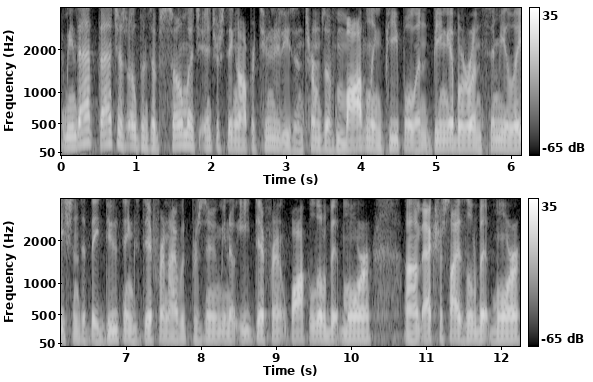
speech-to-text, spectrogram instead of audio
I mean, that, that just opens up so much interesting opportunities in terms of modeling people and being able to run simulations if they do things different, I would presume, you know, eat different, walk a little bit more, um, exercise a little bit more.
